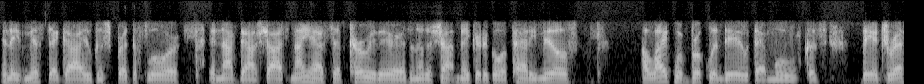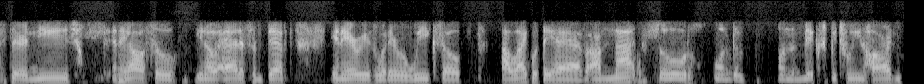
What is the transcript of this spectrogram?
and they've missed that guy who can spread the floor and knock down shots. Now you have Seth Curry there as another shot maker to go with Patty Mills. I like what Brooklyn did with that move because they addressed their needs and they also, you know, added some depth in areas where they were weak. So I like what they have. I'm not sold on the on the mix between Harden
